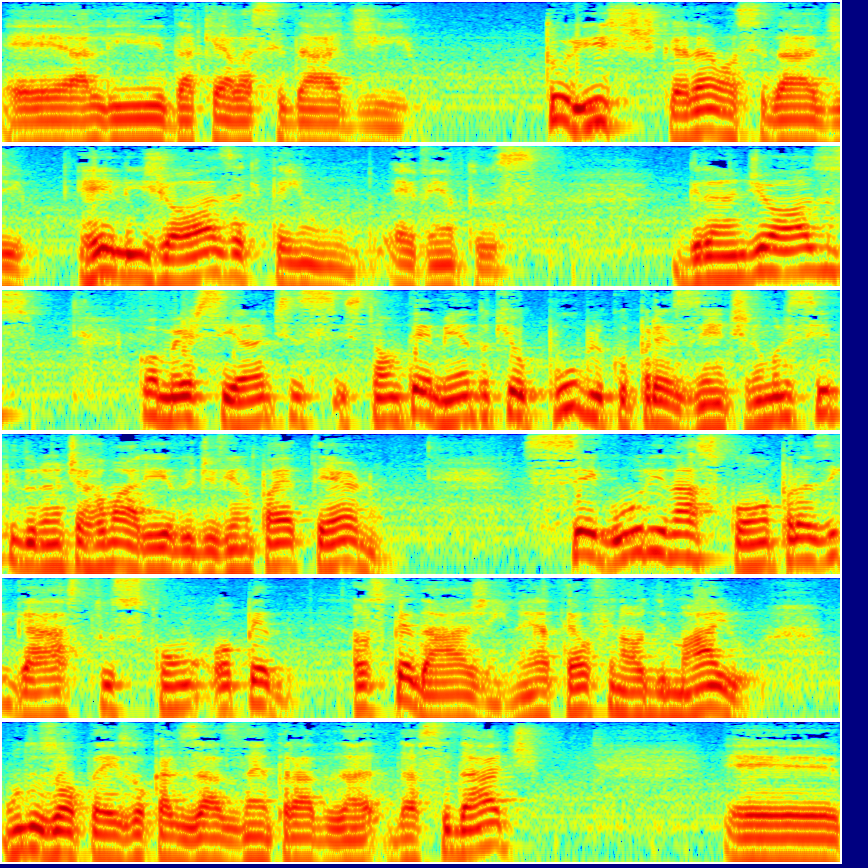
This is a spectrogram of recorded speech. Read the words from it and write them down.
é, ali daquela cidade turística, né? Uma cidade religiosa, que tem um, eventos grandiosos. Comerciantes estão temendo que o público presente no município durante a Romaria do Divino Pai Eterno segure nas compras e gastos com hospedagem. Né? Até o final de maio, um dos hotéis localizados na entrada da, da cidade, é,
